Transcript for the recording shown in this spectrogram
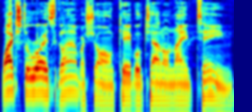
Watch the Royce Glamour Show on cable channel 19.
